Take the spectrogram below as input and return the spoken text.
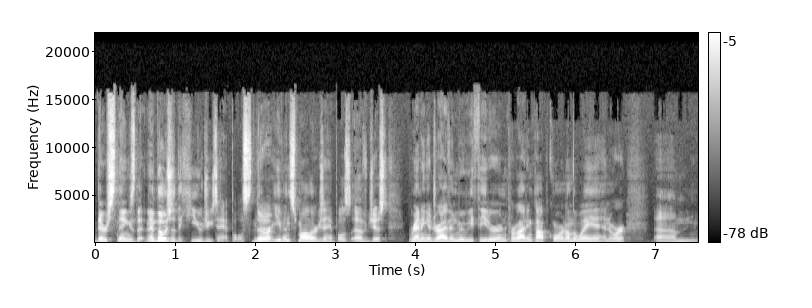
there's things that, and those are the huge examples. There are even smaller examples of just renting a drive-in movie theater and providing popcorn on the way in, or um,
